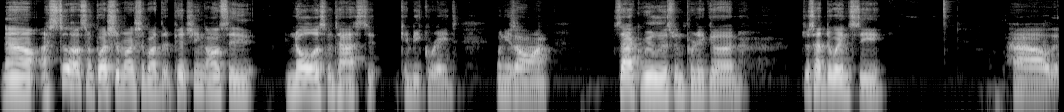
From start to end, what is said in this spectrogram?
Now, I still have some question marks about their pitching. Obviously, Nola's fantastic, can be great when he's on. Zack Wheeler has been pretty good. Just had to wait and see how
